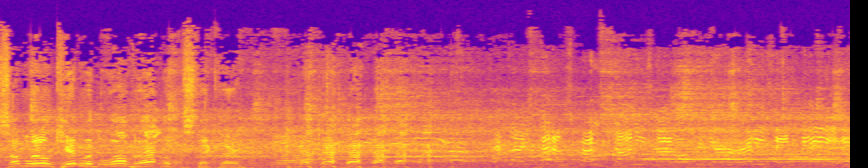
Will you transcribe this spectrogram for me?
Some little kid would love that little stick there. That's what I said. I'm surprised Johnny's not over here already saying, hey.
